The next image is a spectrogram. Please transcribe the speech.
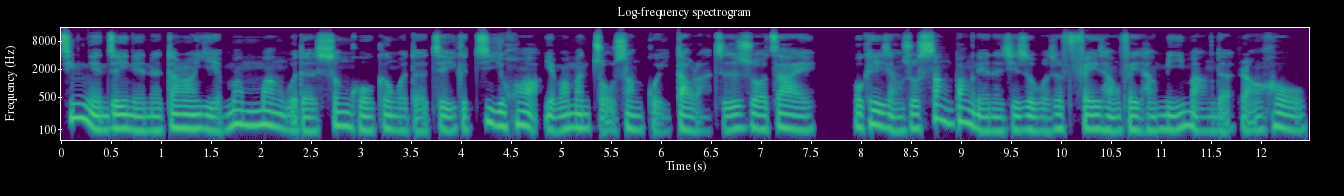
今年这一年呢，当然也慢慢我的生活跟我的这一个计划也慢慢走上轨道了，只是说在。我可以讲说，上半年呢，其实我是非常非常迷茫的。然后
